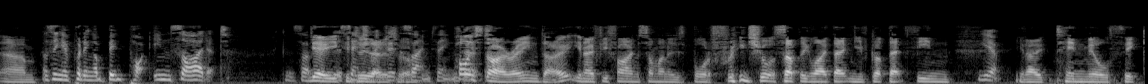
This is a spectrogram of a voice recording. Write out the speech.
Um, I was thinking of putting a big pot inside it. Cause I yeah, you could essentially do that as well. the same thing. but- Polystyrene, though, you know, if you find someone who's bought a fridge or something like that, and you've got that thin, Yeah. you know, 10 mil thick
